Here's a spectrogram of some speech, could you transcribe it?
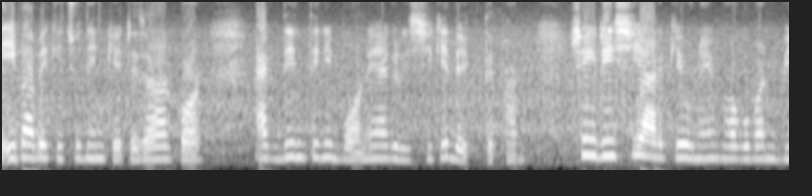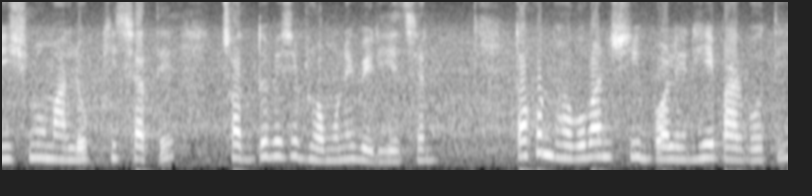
এইভাবে কিছুদিন কেটে যাওয়ার পর একদিন তিনি বনে এক ঋষিকে দেখতে পান। সেই ঋষি আর কেউ নেই, ভগবান বিষ্ণু, মা লক্ষ্মীর সাথে ছদ্মবেশে ভ্রমণে বেরিয়েছেন। তখন ভগবান শিব বলেন, হে পার্বতী,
